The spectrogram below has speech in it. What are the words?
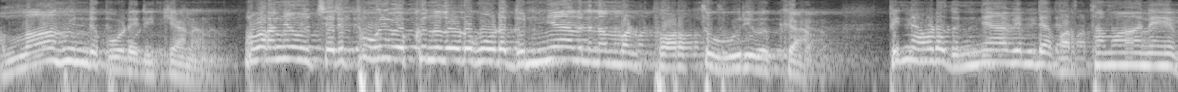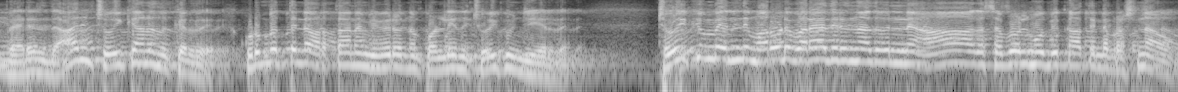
അള്ളാഹുവിന്റെ കൂടെ ഇരിക്കുകയാണ് നമ്മൾ പറഞ്ഞു ചെരുപ്പ് ഊരി വെക്കുന്നതോടുകൂടെ ദുന്യാവിനെ നമ്മൾ പുറത്ത് ഊരി വെക്കുകയാണ് പിന്നെ അവിടെ ദുന്യാവിന്റെ വർത്തമാനേ വരരുത്. ആരും ചോദിക്കാനും നിൽക്കരുത്. കുടുംബത്തിന്റെ വർത്തമാനം വിവരമൊന്നും പള്ളിയിൽ നിന്ന് ചോദിക്കുകയും ചെയ്യരുത്. ചോദിക്കുമ്പോ എന്ത് മറുപടി പറയാതിരുന്ന അത് പിന്നെ ആകെ സബുൽ മുബിക്കാത്തിന്റെ പ്രശ്നമാവും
